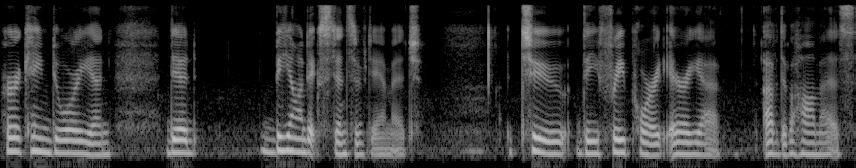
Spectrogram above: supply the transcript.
Hurricane Dorian did beyond extensive damage to the Freeport area of the Bahamas.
